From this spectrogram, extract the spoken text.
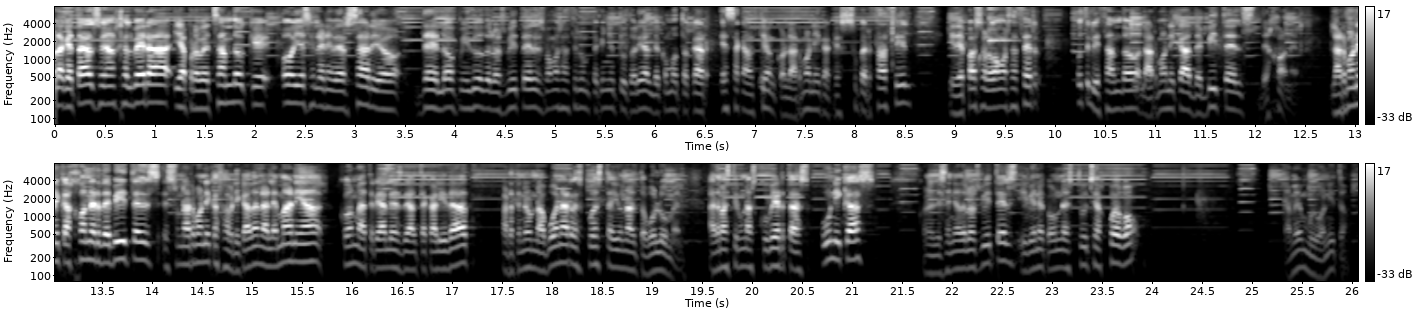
Hola, ¿qué tal? Soy Ángel Vera y aprovechando que hoy es el aniversario de Love Me Do de los Beatles, vamos a hacer un pequeño tutorial de cómo tocar esa canción con la armónica que es súper fácil y de paso lo vamos a hacer utilizando la armónica de Beatles de Honer. La armónica Honer de Beatles es una armónica fabricada en Alemania con materiales de alta calidad para tener una buena respuesta y un alto volumen. Además tiene unas cubiertas únicas con el diseño de los Beatles y viene con un estuche a juego también muy bonito.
